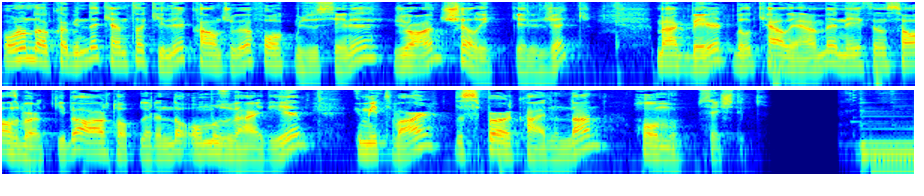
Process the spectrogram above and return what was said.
Onun da akabinde Kentucky'li country ve folk müzisyeni Joan Shelley gelecek. Meg Baird, Bill Callahan ve Nathan Salzberg gibi ağır toplarında omuz verdiği Ümit Var The Spur kaydından Home'u seçtik. Far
